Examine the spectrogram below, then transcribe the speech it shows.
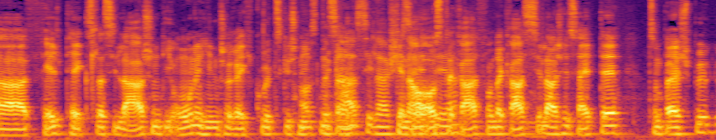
äh, Feldhäcksler-Silagen, die ohnehin schon recht kurz geschnitten sind. aus der sind. Genau, aus der, ja. von der Grassilage-Seite zum Beispiel.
